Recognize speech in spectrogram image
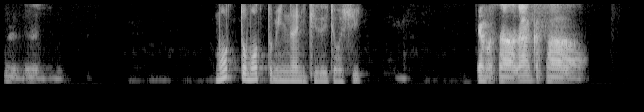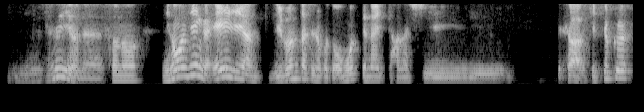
うんうんうん。もっともっとみんなに気づいてほしい。でもさ、なんかさ、むずいよね。その、日本人がエイジアンって自分たちのことを思ってないって話でさ、結局、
